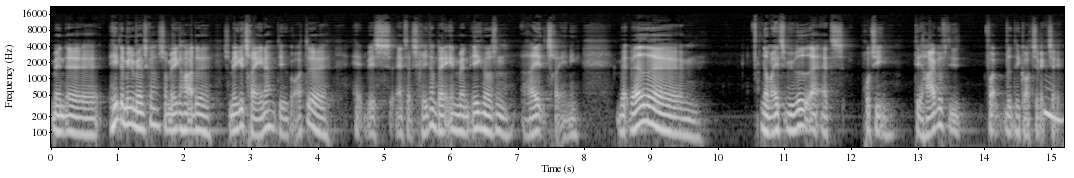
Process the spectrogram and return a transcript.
Men øh, helt almindelige mennesker, som ikke har det, som ikke træner, det er jo godt øh, have et vis antal skridt om dagen, men ikke noget sådan reel træning. Hvad, hvad øh, nummer et, vi ved, at protein, det er hypet, fordi folk ved det godt til vægttab. Mm.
